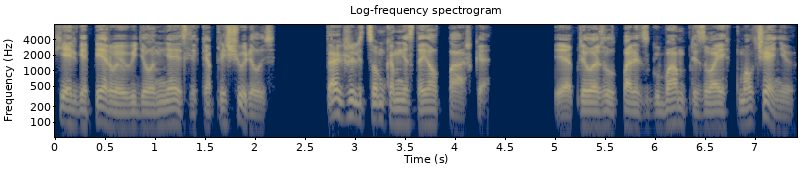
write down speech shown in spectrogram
Хельга первая увидела меня и слегка прищурилась. Также лицом ко мне стоял Пашка. Я приложил палец к губам, призывая их к молчанию.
